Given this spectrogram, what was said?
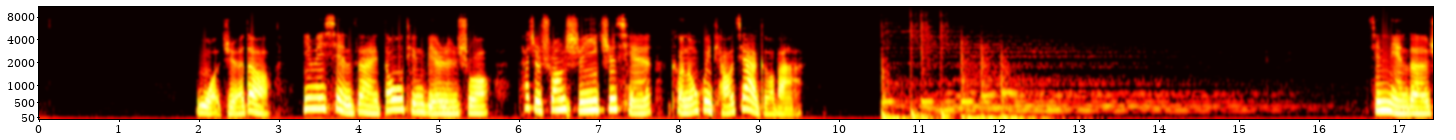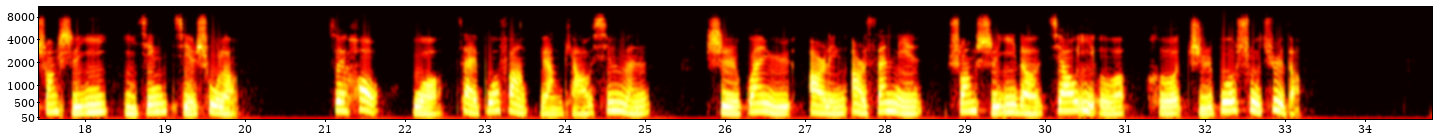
我觉得，因为现在都听别人说，它是双十一之前可能会调价格吧。今年的双十一已经结束了，最后我。再播放两条新闻，是关于二零二三年双十一的交易额和直播数据的。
